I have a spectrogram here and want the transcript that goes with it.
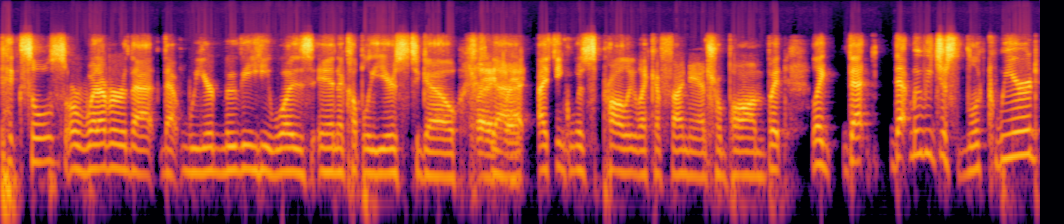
pixels or whatever that that weird movie he was in a couple of years ago right, that right. I think was probably like a financial bomb. But like that that movie just looked weird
